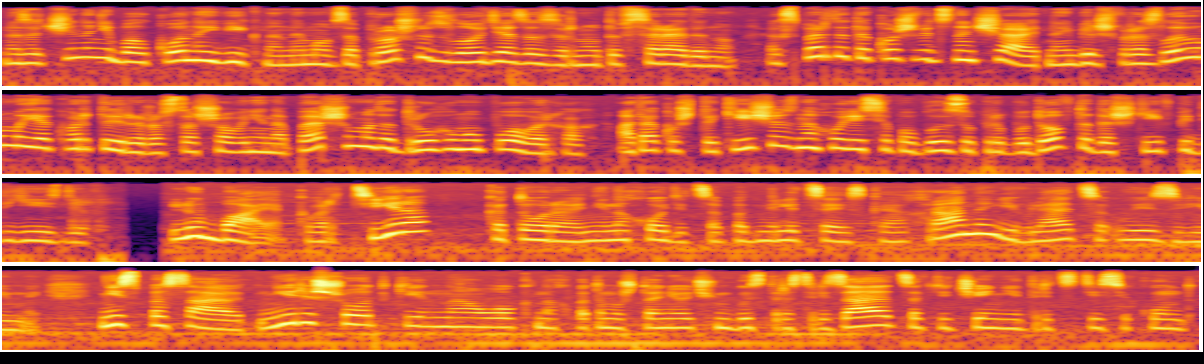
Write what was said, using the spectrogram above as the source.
Незачинені балкони й вікна, немов запрошують злодія зазирнути всередину. Експерти також відзначають, найбільш вразливими є квартири, розташовані на першому та другому поверхах, а також такі, що знаходяться поблизу прибудов та дашків під'їздів. Любая квартира, которая не находится под милицейской охраной, является уязвимой. Не спасают ни решетки на окнах, потому что они очень быстро срезаются в течение 30 секунд.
